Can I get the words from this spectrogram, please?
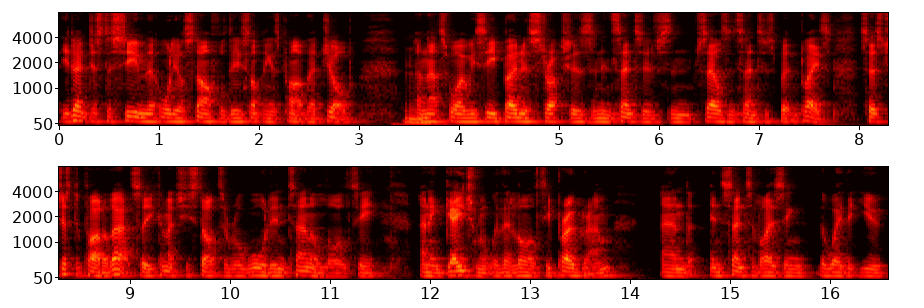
you don't just assume that all your staff will do something as part of their job Mm. And that's why we see bonus structures and incentives and sales incentives put in place. So it's just a part of that. So you can actually start to reward internal loyalty and engagement with a loyalty program and incentivizing the way that you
